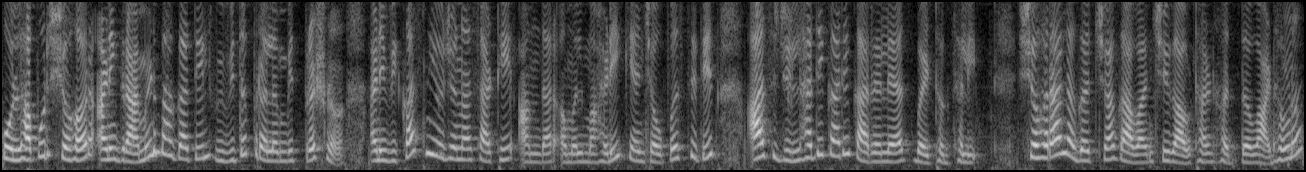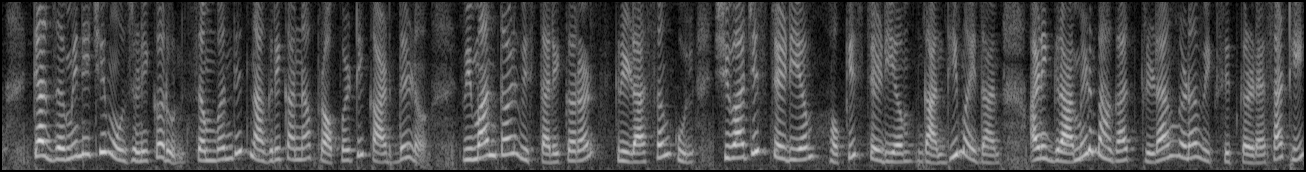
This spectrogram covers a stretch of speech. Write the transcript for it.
कोल्हापूर शहर आणि ग्रामीण भागातील विविध प्रलंबित प्रश्न आणि विकास नियोजनासाठी आमदार अमल महाडिक यांच्या उपस्थितीत आज जिल्हाधिकारी कार्यालयात बैठक झाली. शहरालगतच्या गावांची गावठाण हद्द वाढवणं त्या जमिनीची मोजणी करून संबंधित नागरिकांना प्रॉपर्टी कार्ड देणं विमानतळ विस्तारीकरण क्रीडा संकुल Shivaji stadium hockey stadium Gandhi मैदान आणि ग्रामीण भागात क्रीडांगणं विकसित करण्यासाठी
